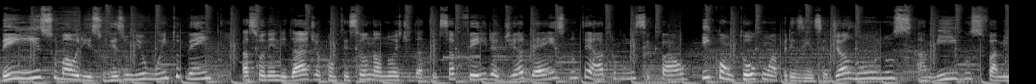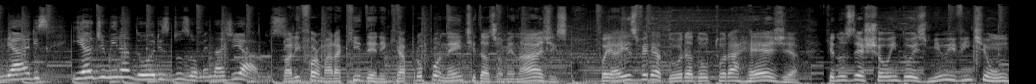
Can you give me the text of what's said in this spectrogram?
Bem isso, Maurício, resumiu muito bem. A solenidade aconteceu na noite da terça-feira, dia 10, no Teatro Municipal e contou com a presença de alunos, amigos, familiares e admiradores dos homenageados. Vale informar aqui, Dene, que a proponente das homenagens foi a ex-vereadora doutora Régia, que nos deixou em 2021.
